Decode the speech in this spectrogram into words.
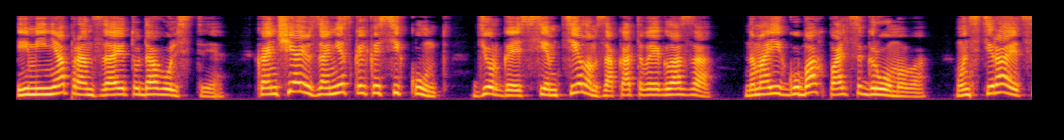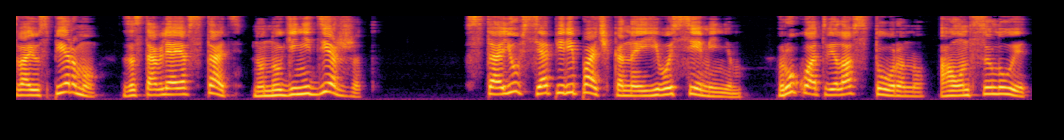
и меня пронзает удовольствие. Кончаю за несколько секунд, дергаясь всем телом, закатывая глаза. На моих губах пальцы Громова. Он стирает свою сперму, заставляя встать, но ноги не держат. Стою вся перепачканная его семенем. Руку отвела в сторону, а он целует.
